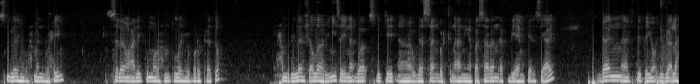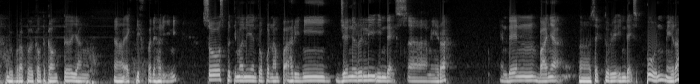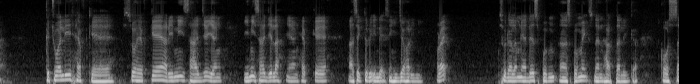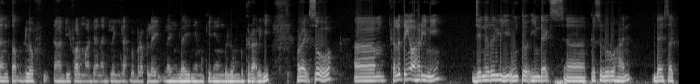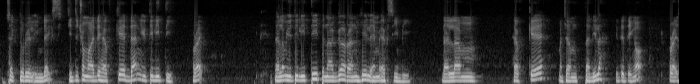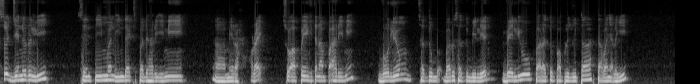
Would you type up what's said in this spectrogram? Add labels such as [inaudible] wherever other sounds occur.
Bismillahirrahmanirrahim. Assalamualaikum warahmatullahi wabarakatuh. Alhamdulillah insyaAllah hari ini saya nak buat sedikit uh, ulasan berkenaan dengan pasaran FBM KLCI dan uh, kita tengok jugalah beberapa counter-counter yang uh, aktif pada hari ini. So seperti mana yang tuan-puan nampak hari ini generally index uh, merah and then banyak uh, sectorial index pun merah kecuali healthcare. So healthcare hari ini sahaja yang ini sahajalah yang healthcare uh, sectorial index yang hijau hari ini. Alright. So dalam ni ada Sperm, uh, Spermex dan Harta Lega. Kosan, Top Glove, uh, di Pharma dan ada lagi lah beberapa lain lain lain yang mungkin yang belum bergerak lagi. Alright. So um, kalau tengok hari ini generally untuk indeks uh, keseluruhan dan sectorial index kita cuma ada healthcare dan utility. Alright. Dalam utility tenaga Runhill MFCB. Dalam healthcare macam tadilah kita tengok. Alright. So generally sentiment index pada hari ini uh, merah. Alright. So apa yang kita nampak hari ini volume satu baru 1 bilion, value 440 juta, tak banyak lagi.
